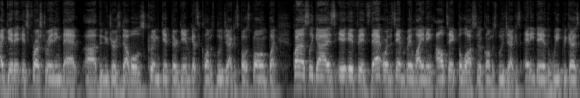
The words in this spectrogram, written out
I get it. It's frustrating that uh, the New Jersey Devils couldn't get their game against the Columbus Blue Jackets postponed. But quite honestly, guys, if it's that or the Tampa Bay Lightning, I'll take the loss to the Columbus Blue Jackets any day of the week because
